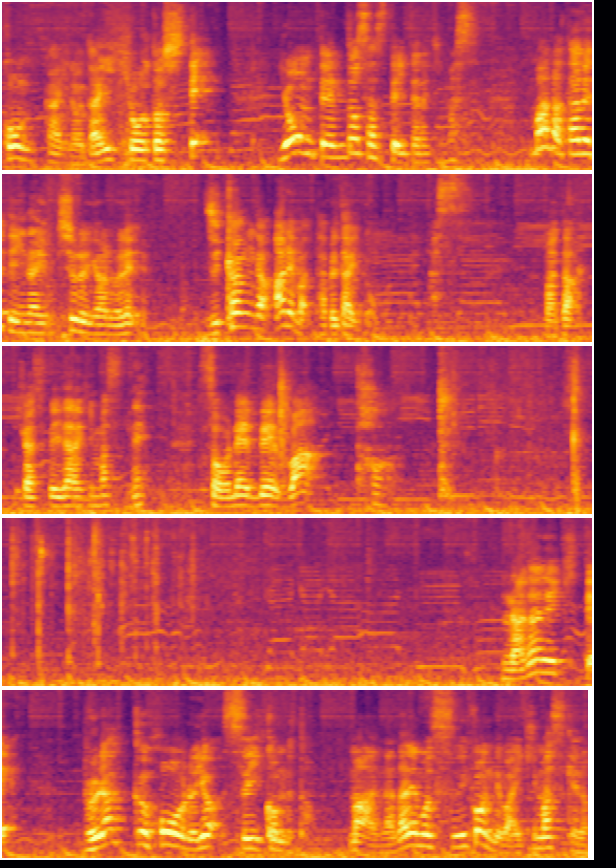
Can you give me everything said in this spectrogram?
今回の代表として4点とさせていただきます。まだ食べていない種類があるので時間があれば食べたいと思っています。また行かせていただきますね。それではと。なだれきてブラックホールよ吸い込むとまあ、なだれも吸い込んではいきますけど、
